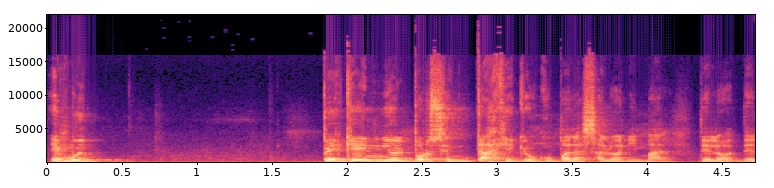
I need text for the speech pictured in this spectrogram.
es muy pequeño el porcentaje que ocupa la salud animal de, las de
